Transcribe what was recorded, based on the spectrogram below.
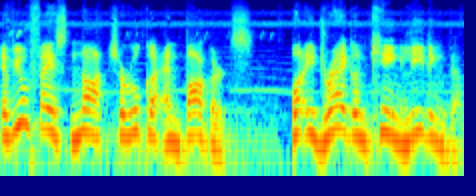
If you face not Charau-ka and Boggards, but a Dragon King leading them,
